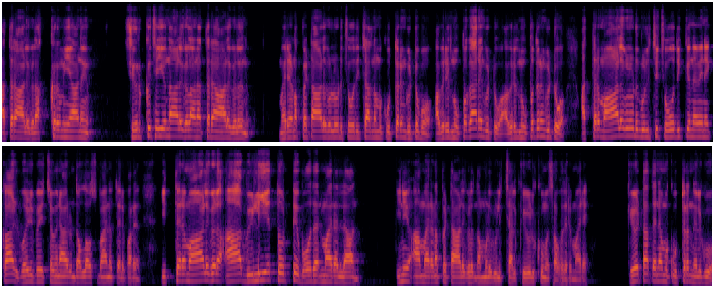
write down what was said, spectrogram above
അത്തരം ആളുകൾ അക്രമിയാണ്. ഷിർക്ക് ചെയ്യുന്ന ആളുകളാണ് അത്തരം ആളുകൾ. മരണപ്പെട്ട ആളുകളോട് ചോദിച്ചാൽ നമുക്ക് ഉത്തരം കിട്ടുമോ? അവരിൽ നിന്ന് ഉപകാരം കിട്ടുമോ? അവരിൽ നിന്ന് ഉപദ്രം കിട്ടുമോ? അത്തരം ആളുകളോട് വിളിച്ച് ചോദിക്കുന്നവനേക്കാൾ വഴിപേച്ചവനാരുണ്ട് അള്ളാഹു സുബാനത്തല പറയുന്നത്. ഇത്തരം ആളുകൾ ആ വിളിയെ തൊട്ട് ബോധന്മാരല്ല. ഇനി ആ മരണപ്പെട്ട ആളുകൾ നമ്മൾ വിളിച്ചാൽ കേൾക്കുമോ സഹോദരന്മാരെ? കേട്ടാൽ തന്നെ നമുക്ക് ഉത്തരം നൽകുമോ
